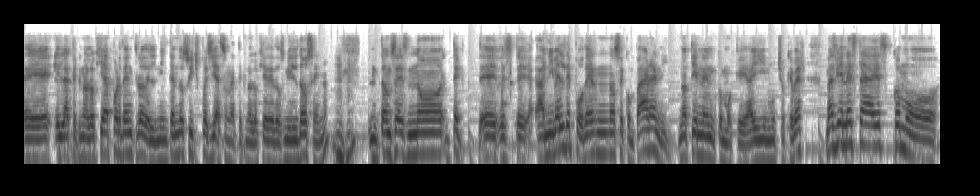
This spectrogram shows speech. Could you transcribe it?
Eh, la tecnología por dentro del Nintendo Switch pues ya es una tecnología de 2012, ¿no? Entonces no, eh, este, a nivel de poder no se comparan y no tienen como que hay mucho que ver. Más bien esta es como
